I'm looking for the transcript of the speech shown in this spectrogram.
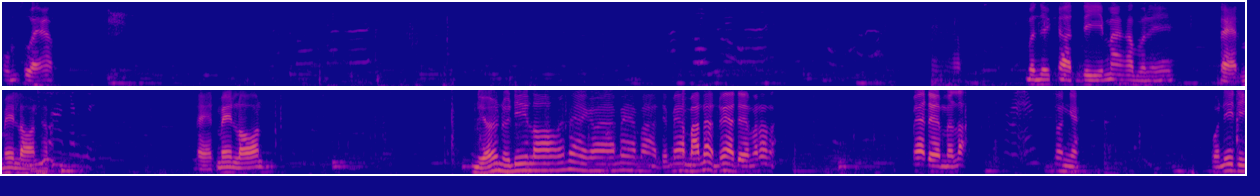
มุมสวยครับ นี่ครับ บรรยากาศดีมากครับวันนี้ แดดไม่ร้อนครับ แดดไม่ร้อน เดี๋ยวหนูดีรอให้แม่ก็มาแม่มาเดี๋ยวแม่มาแล้วแม่เดินมาแล้วน่ะแม่เดินมาแล้วนั่นไงวันนี้ดี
